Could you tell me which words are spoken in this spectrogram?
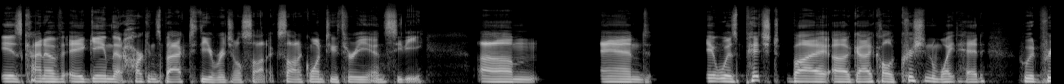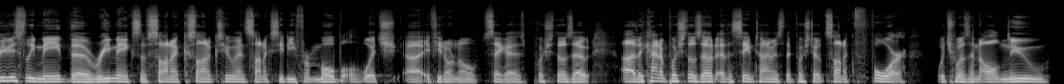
is kind of a game that harkens back to the original Sonic, Sonic 1, 2, 3, and CD. Um, and it was pitched by a guy called Christian Whitehead, who had previously made the remakes of Sonic, Sonic 2, and Sonic CD for mobile, which, uh, if you don't know, Sega has pushed those out. Uh, they kind of pushed those out at the same time as they pushed out Sonic 4, which was an all new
